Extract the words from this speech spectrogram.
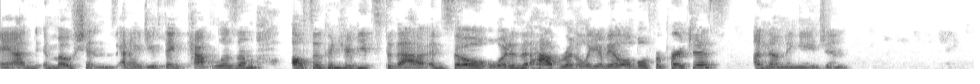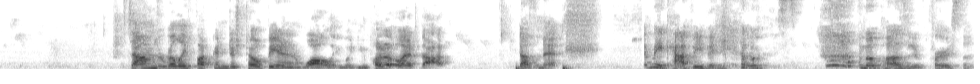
and emotions. And I do think capitalism also contributes to that. And so what does it have readily available for purchase? A numbing agent. Sounds really fucking dystopian and WALL-E when you put it like that, doesn't it? I make happy videos. I'm a positive person.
